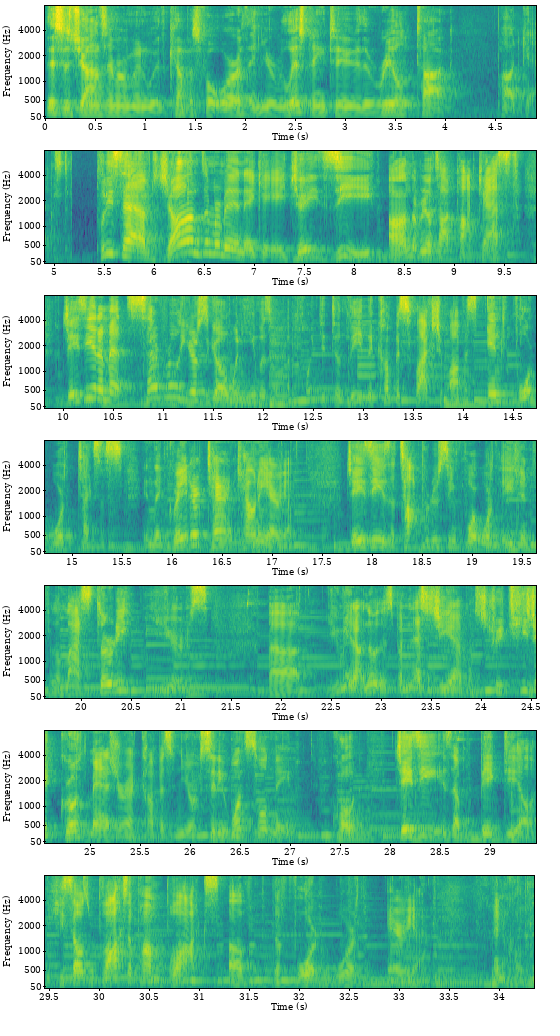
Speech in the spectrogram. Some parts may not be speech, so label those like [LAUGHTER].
This is John Zimmerman with Compass Fort Worth, and you're listening to the Real Talk podcast. Pleased to have John Zimmerman, aka Jay Z, on the Real Talk podcast. Jay Z and I met several years ago when he was appointed to lead the Compass flagship office in Fort Worth, Texas, in the greater Tarrant County area. Jay Z is a top producing Fort Worth agent for the last 30 years. Uh, you may not know this, but an SGM, a strategic growth manager at Compass in New York City, once told me, quote, Jay-Z is a big deal. He sells blocks upon blocks of the Fort Worth area, end quote.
